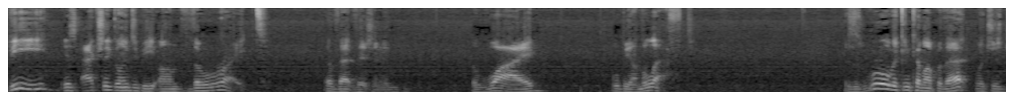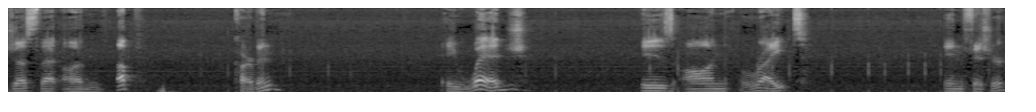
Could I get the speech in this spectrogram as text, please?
B is actually going to be on the right of that vision, and the Y will be on the left. There's this rule we can come up with that, which is just that on up carbon, a wedge is on right in Fischer.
